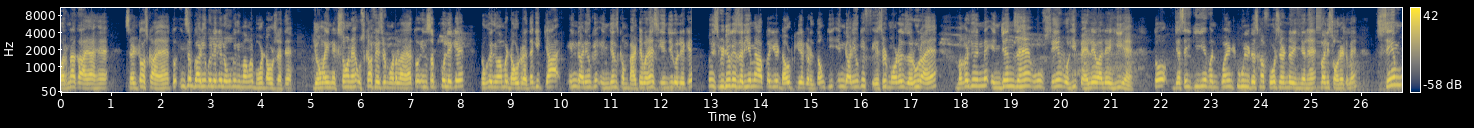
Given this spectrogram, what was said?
वर्ना का आया है। सेल्टोस का आया है तो इन सब गाड़ियों को लेके लोगों के दिमाग में बहुत डाउट्स रहते हैं। जो हमारी नेक्सॉन है, उसका फेसलिफ्ट मॉडल आया है तो इन सबको लेके लोगों के दिमाग में डाउट रहता है कि क्या इन गाड़ियों के इंजन कंपैटिबल है सीएनजी को लेके। तो इस वीडियो के ज़रिए मैं आपका ये डाउट क्लियर कर देता हूँ कि इन गाड़ियों के फेसलिफ्ट मॉडल ज़रूर आए हैं, मगर जो इनमें इंजन हैं, वो सेम वही पहले वाले ही हैं। तो जैसे कि ये 1.2 लीटर्स का फोर सिलेंडर इंजन है, इस वाली सोनेट में सेम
